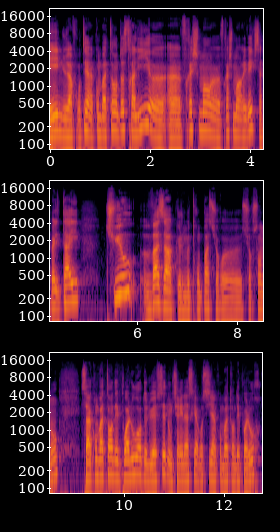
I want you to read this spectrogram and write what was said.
Et il nous a affronté un combattant d'Australie, euh, un fraîchement, euh, fraîchement arrivé qui s'appelle Tai Vaza, que je me trompe pas sur, euh, sur son nom. C'est un combattant des poids lourds de l'UFC, donc Cyril Asker aussi un combattant des poids lourds.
